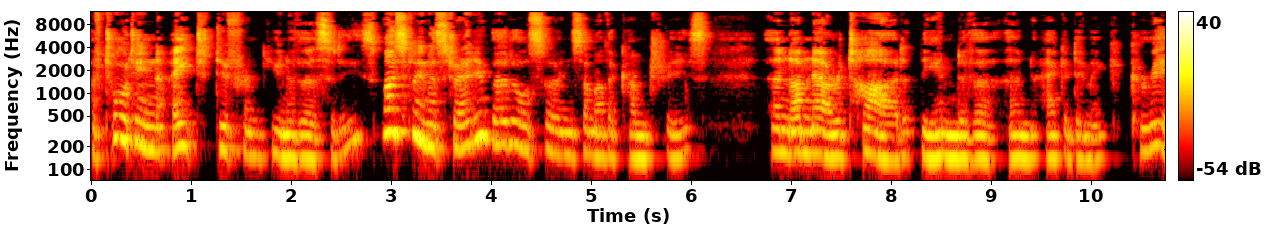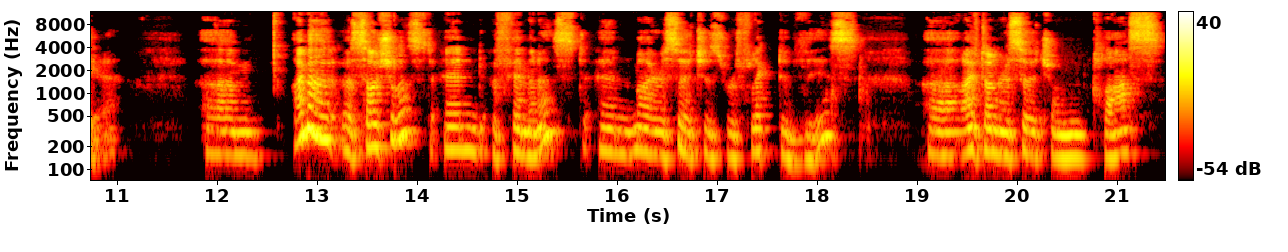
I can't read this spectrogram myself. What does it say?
I've taught in eight different universities, mostly in Australia, but also in some other countries. And I'm now retired at the end of a, an academic career. Um, I'm a, a, socialist and a feminist, and my research has reflected this. Uh, I've done research on class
